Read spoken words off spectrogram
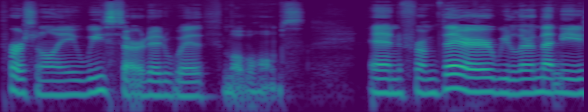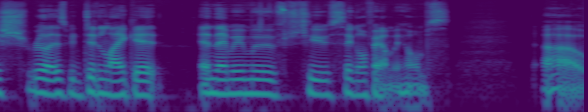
personally, we started with mobile homes. And from there, we learned that niche, realized we didn't like it, and then we moved to single family homes. Uh,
